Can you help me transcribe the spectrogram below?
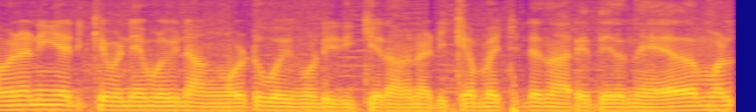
അവനാണെങ്കിൽ അടിക്കാൻ വേണ്ടി നമ്മൾ പിന്നെ അങ്ങോട്ട് പോയിക്കൊണ്ടിരിക്കുകയാണ്. അവൻ അടിക്കാൻ പറ്റില്ലെന്ന് അറിയത്തില്ല. നേരെ നമ്മൾ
